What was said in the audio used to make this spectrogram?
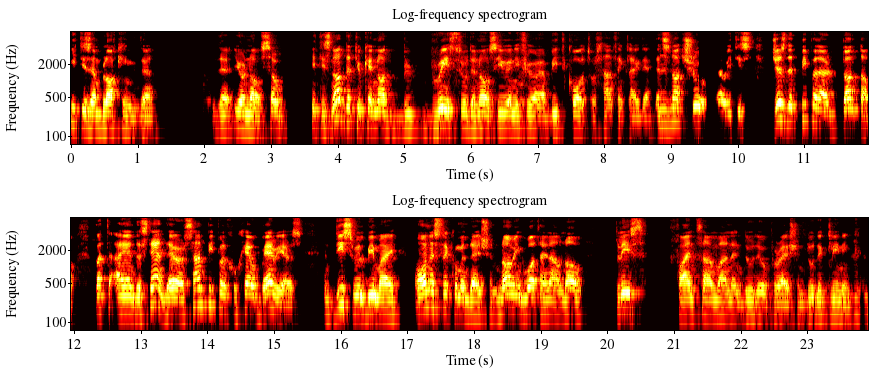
it is unblocking the the your nose. So it is not that you cannot b- breathe through the nose even if you are a bit cold or something like that. That's mm-hmm. not true it is just that people are, don't know. But I understand there are some people who have barriers, and this will be my honest recommendation. Knowing what I now know, please find someone and do the operation, do the cleaning, mm-hmm.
